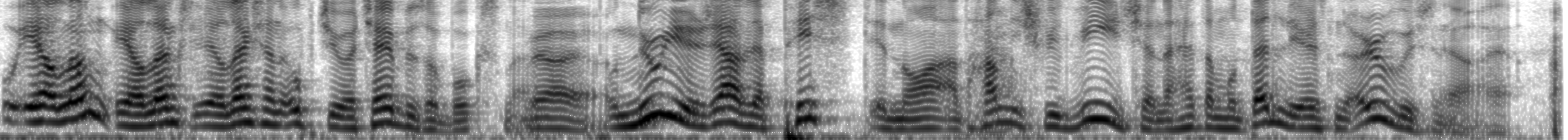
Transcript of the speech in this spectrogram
Och jag lång jag lång jag har sen uppgiva Chambers of så när. Ja, ja. Och nu är jag jävla pissed i nå att han inte vill vidkänna detta modell är sin Irvis. Ja ja.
